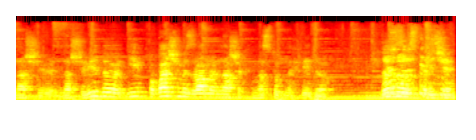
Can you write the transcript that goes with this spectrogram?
наші, наші відео, і побачимо з вами в наших наступних відео. До, До зустрічі! зустрічі!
